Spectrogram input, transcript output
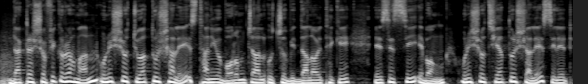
ডাক্তার শফিকুর রহমান উনিশশো চুয়াত্তর সালে স্থানীয় বরমচাল উচ্চ বিদ্যালয় থেকে এসএসসি এবং উনিশশো ছিয়াত্তর সালে সিলেট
